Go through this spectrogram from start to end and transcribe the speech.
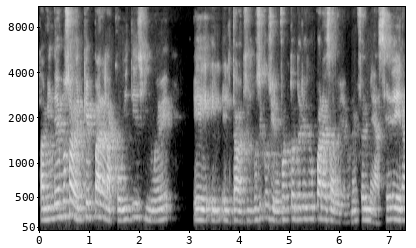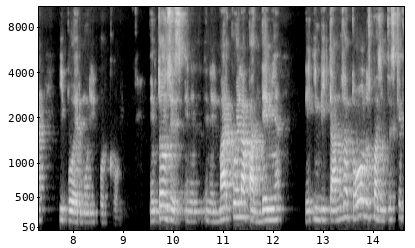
también debemos saber que para la COVID-19 eh, el, el, tabaquismo se considera un factor de riesgo para desarrollar una enfermedad severa y poder morir por COVID. Entonces, en el, marco de la pandemia, eh, invitamos a todos los pacientes que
